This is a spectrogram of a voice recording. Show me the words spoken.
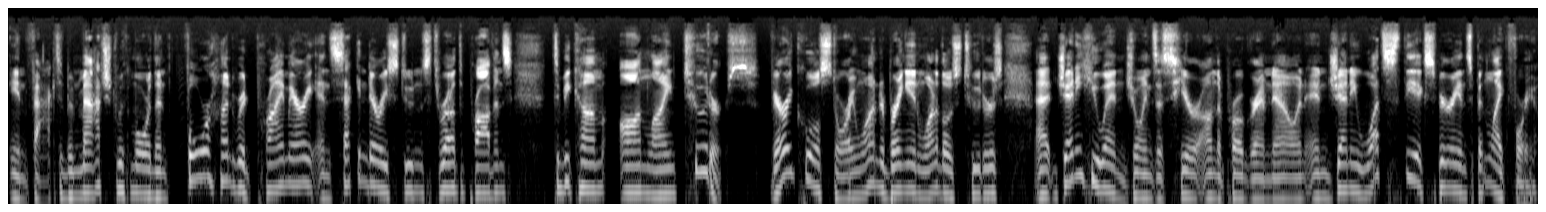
in fact have been matched with more than 400 primary and secondary students throughout the province to become online tutors. Very cool story. Wanted to bring in one of those tutors. Uh, Jenny Yuen joins us here on the program now. And, and Jenny, what's the experience been like for you?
